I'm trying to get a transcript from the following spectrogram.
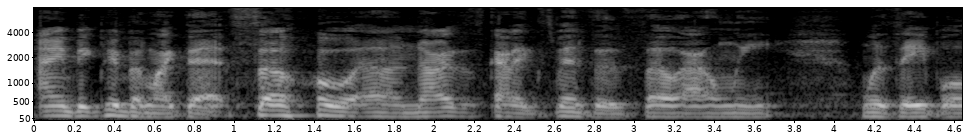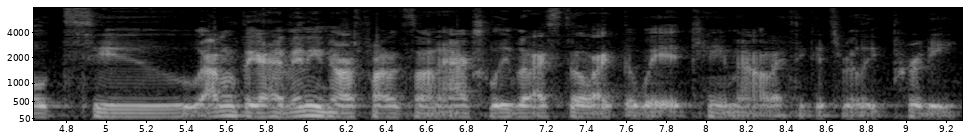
I ain't big pimping like that. So uh, NARS is kind of expensive. So I only was able to, I don't think I have any NARS products on actually, but I still like the way it came out. I think it's really pretty.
